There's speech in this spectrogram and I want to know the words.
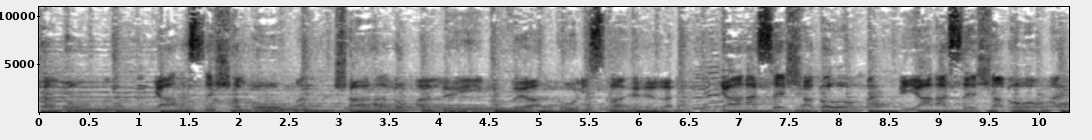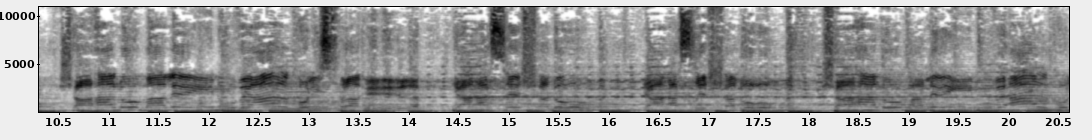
שלום, יעשה שלום, שלום עלינו ועל כל ישראל. יעשה שלום, יעשה שלום, שלום עלינו ועל כל ישראל. יעשה שלום, יעשה שלום, שלום עלינו ועל כל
